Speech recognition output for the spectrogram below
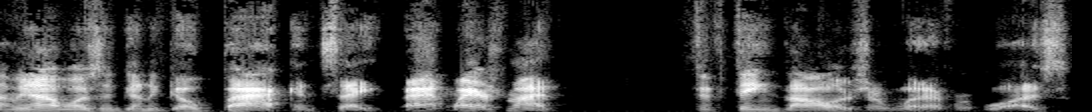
I mean, I wasn't going to go back and say, "Where's my fifteen dollars or whatever it was?"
